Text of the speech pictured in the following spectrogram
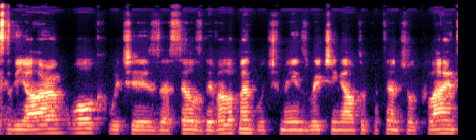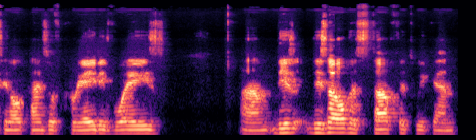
SDR work, which is sales development, which means reaching out to potential clients in all kinds of creative ways. Um, these these are all the stuff that we can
